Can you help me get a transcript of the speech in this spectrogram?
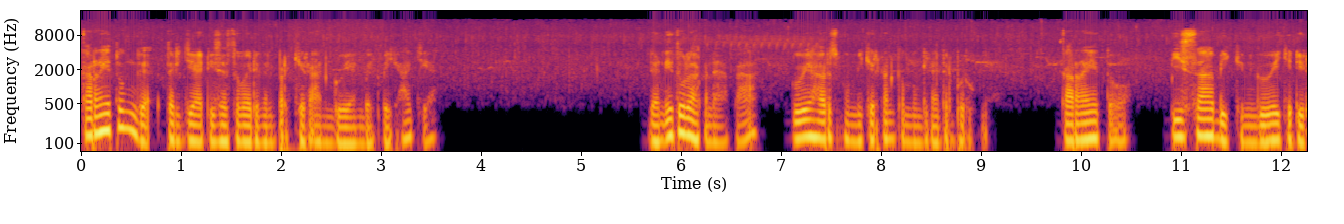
Karena itu nggak terjadi sesuai dengan perkiraan gue yang baik-baik aja. Dan itulah kenapa gue harus memikirkan kemungkinan terburuknya. Karena itu, bisa bikin gue jadi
